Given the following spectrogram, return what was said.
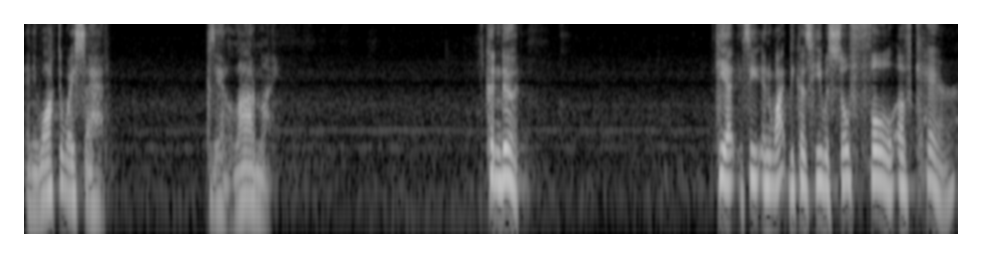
and he walked away sad because he had a lot of money. He couldn't do it. He had, see, and why? Because he was so full of care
